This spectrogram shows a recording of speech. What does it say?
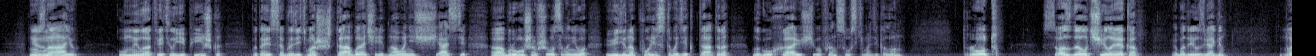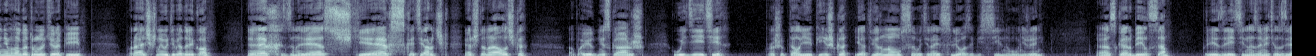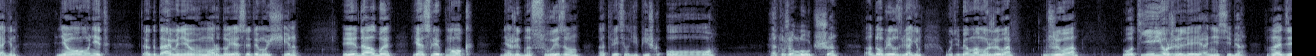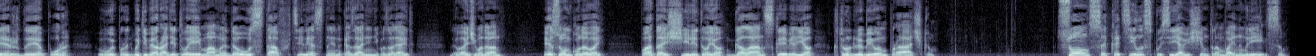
«Не знаю», — уныло ответил епишка, пытаясь сообразить масштабы очередного несчастья, обрушившегося на него в виде напористого диктатора, благоухающего французским одеколоном. «Труд!» Создал человека, — ободрил Звягин. Ну, немного трудотерапии. Прачечная у тебя далеко? Эх, занавесочки, эх, скатерочка, это что, наволочка? А по виду не скажешь. Уйдите, — прошептал епишка и отвернулся, вытирая слезы бессильного унижения. Оскорбился? — презрительно заметил Звягин. Не унит? Так дай мне в морду, если ты мужчина. И дал бы если б мог, — неожиданно с вызовом ответил епишка. — О, это уже лучше, — одобрил Звягин. — У тебя мама жива? — Жива. Вот ее жалей, а не себя. Надежда и опора. Выпороть бы тебя ради твоей мамы, да устав телесное наказание не позволяет. Давай чемодан и сумку давай. Потащили твое голландское белье к трудолюбивым прачкам. Солнце катилось по сияющим трамвайным рельсам.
